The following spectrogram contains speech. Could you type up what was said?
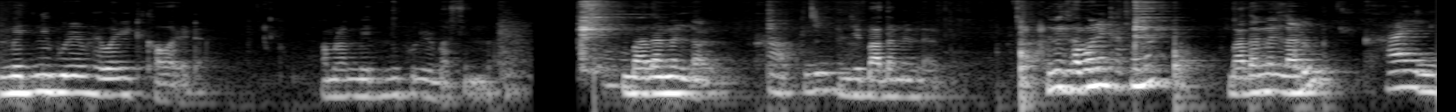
মেদিনীপুরের ফেভারিট খাবার এটা। আমরা মেদিনীপুরের বাসিন্দা। বাদামের লাড়ু। যে বাদামের লাড়ু। তুমি খাব না ঠাকুমা? বাদামের লাড়ু? খাইনি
